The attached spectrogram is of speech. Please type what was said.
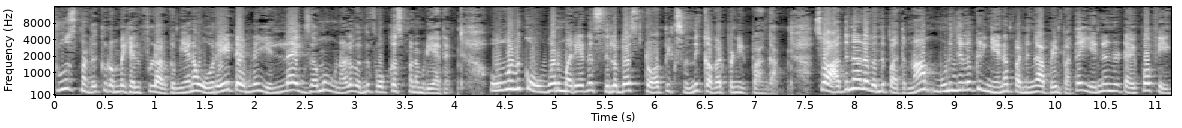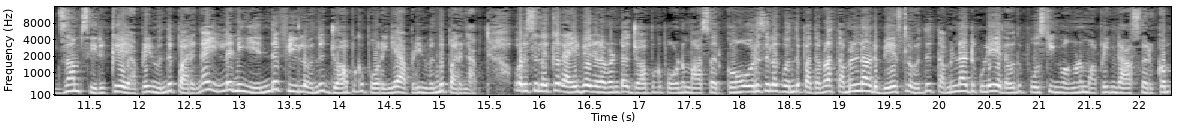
சூஸ் பண்றதுக்கு ரொம்ப ஹெல்ப்ஃபுல்லா இருக்கும். ஏன்னா ஒரே டைம்ல எல்லா எக்ஸாமும் உங்களால வந்து ஃபோக்கஸ் பண்ண முடியாது. ஒவ்வொன்றுக்கும் ஒவ்வொரு மாதிரியான சிலபஸ் டாபிக்ஸ் வந்து கவர் பண்ணிருப்பாங்க. சோ அதனால வந்து பார்த்தோம்னா முடிஞ்ச அளவுக்கு நீங்க என்ன பண்ணுங்க அப்படின்னு பார்த்தா என்னென்ன டைப் ஆஃப் எக்ஸாம்ஸ் இருக்கு அப்படின்னு வந்து பாருங்க. இல்ல நீங்க எந்த ஃபீல்ட்ல வந்து ஜாபுக்கு போறீங்க அப்படின்னு வந்து பாருங்க. ஒரு சிலருக்கு ரயில்வே ரெலவெண்டா ஜாபுக்கு போகணும் ஆசை இருக்கும். ஒரு சிலருக்கு வந்து பார்த்தோம்னா தமிழ்நாடு பேஸ்ல வந்து தமிழ்நாட்டுக்குள்ளே ஏதாவது போஸ்டிங் வாங்கணும் அப்படிங்கிற ஆசை இருக்கும்.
